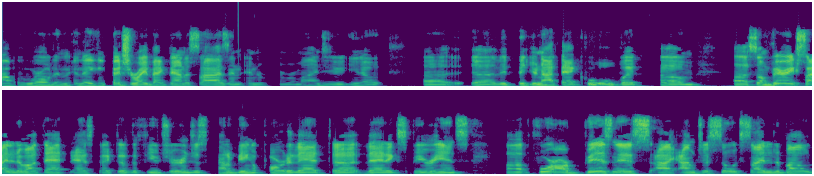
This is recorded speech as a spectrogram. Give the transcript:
top of the world, and, and they can cut you right back down to size and, and remind you, you know, uh, uh, that, that, you're not that cool. But um, uh, so I'm very excited about that aspect of the future and just kind of being a part of that that experience. Uh, for our business, I, am just so excited about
